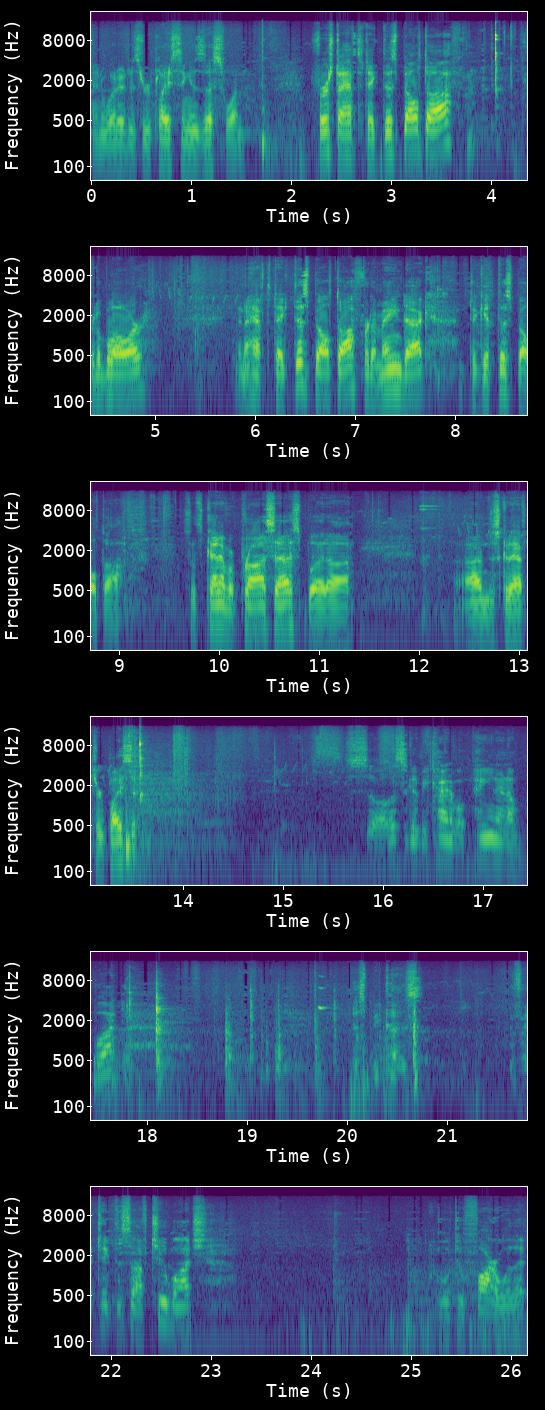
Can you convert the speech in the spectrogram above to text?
And what it is replacing is this one. First I have to take this belt off for the blower. And I have to take this belt off for the main deck to get this belt off. So it's kind of a process, but uh, I'm just going to have to replace it. So this is going to be kind of a pain in a butt. Just because if I take this off too much, go too far with it,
